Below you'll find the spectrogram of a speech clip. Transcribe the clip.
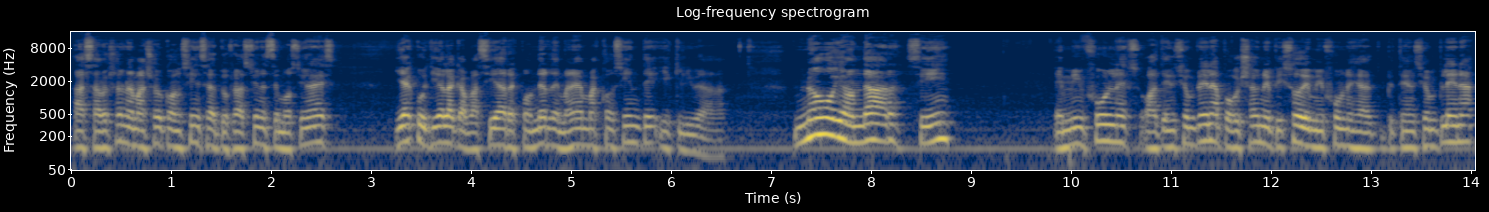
a desarrollar una mayor conciencia de tus relaciones emocionales y a cultivar la capacidad de responder de manera más consciente y equilibrada. No voy a ahondar, ¿sí? En mindfulness o atención plena, porque ya hay un episodio de mindfulness y atención plena,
